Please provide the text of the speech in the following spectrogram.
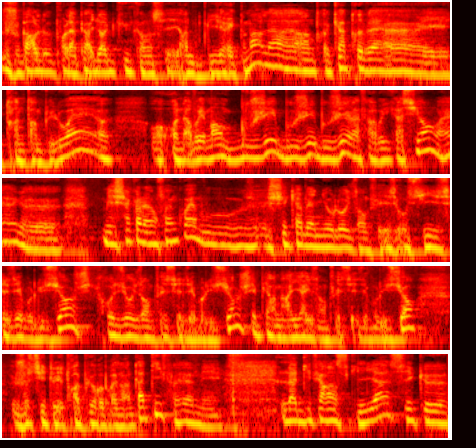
Je parle pour la période qui concerne directement, là, entre 81 et 30 ans plus loin, euh, on a vraiment bougé, bougé, bougé la fabrication. Hein, euh, mais chacun dans son coin. Chez Cavagnolo, ils ont fait aussi ses évolutions. Chez Crozio, ils ont fait ses évolutions. Chez Pierre Maria, ils ont fait ses évolutions. Je cite les trois plus représentatifs. Hein, mais la différence qu'il y a, c'est que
